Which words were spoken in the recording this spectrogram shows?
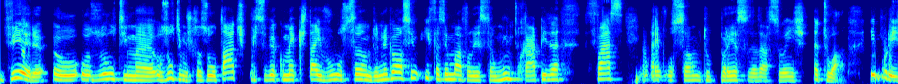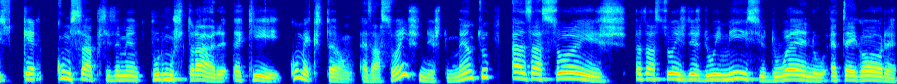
ver os, última, os últimos resultados, perceber como é que está a evolução do negócio e fazer uma avaliação muito rápida face à evolução do preço das ações atual. E por isso quero começar precisamente por mostrar aqui como é que estão as ações neste momento. As ações, as ações desde o início do ano até agora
